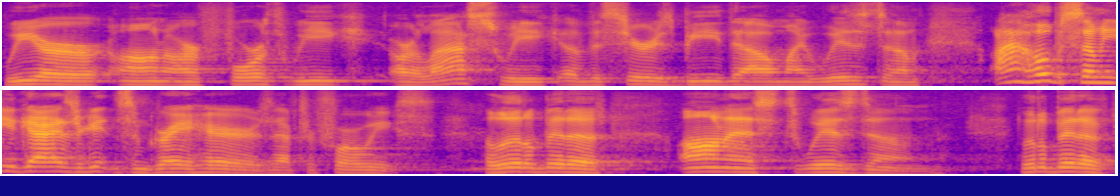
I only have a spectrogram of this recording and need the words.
We are on our fourth week, our last week of the series, Be Thou My Wisdom. I hope some of you guys are getting some gray hairs after four weeks. A little bit of honest wisdom, a little bit of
